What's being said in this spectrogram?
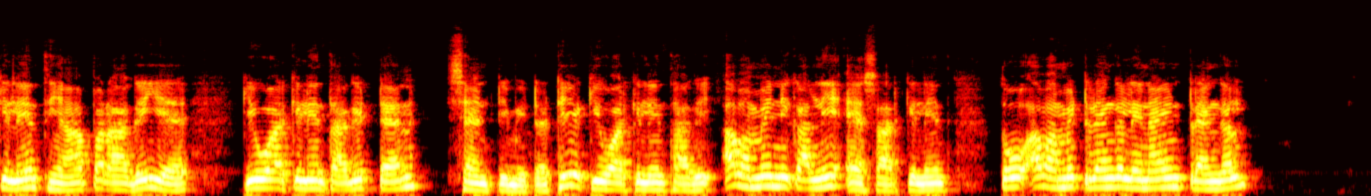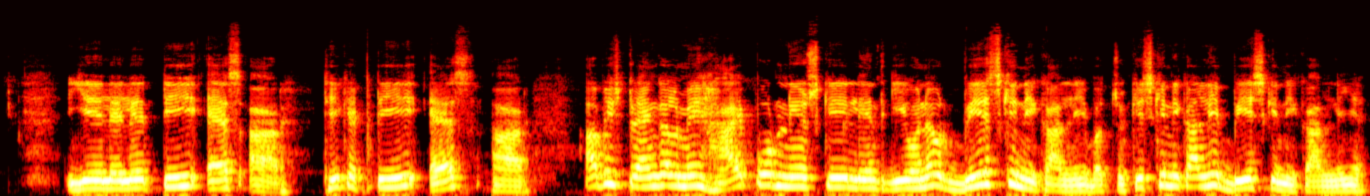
की लेंथ यहाँ पर आ गई है। क्यू आर की लेंथ आ गई टेन सेंटीमीटर ठीक है? क्यू आर की लेंथ आ गई। अब हमें निकालनी है एस आर की लेंथ तो अब हमें ट्रैंगल लेना है, इन ट्रैंगल ये ले ले टी एस आर ठीक है टी एस आर अब इस ट्रैंगल में हाइपोटन्यूज की लेंथ गिवन है और बेस की निकालनी है बच्चों। किसकी निकालनी है? बेस की निकालनी है।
